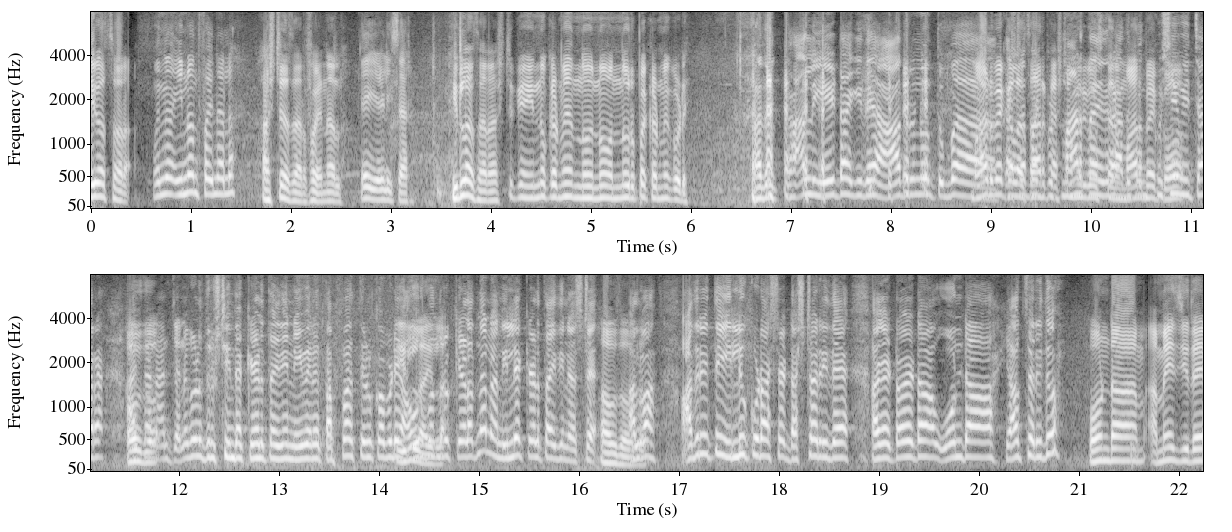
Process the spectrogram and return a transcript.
ಐವತ್ತು ಸಾವಿರ. ಇನ್ನೊಂದು ಫೈನಲ್ ಅಷ್ಟೇ ಸರ್ ಫೈನಲ್ ಏ ಹೇಳಿ ಸರ್. ಇಲ್ಲ ಸರ್ ಅಷ್ಟಕ್ಕೆ ಇನ್ನೂ ಕಡಿಮೆ ನೂರು ರೂಪಾಯಿ ಕಡಿಮೆ ಕೊಡಿ. ಅದ್ರ ಕಾಲು ಏಟ್ ಆಗಿದೆ ಆದ್ರೂ ತುಂಬಾ ಮಾಡ್ಬೇಕಲ್ಲ ಸರ್ ಕಷ್ಟಪಟ್ಟು ಮಾಡ್ತಾ customer ಗೋಸ್ಕರ ಅದಕ್ಕೊಂದು ಮಾಡ್ಬೇಕು. ಖುಷಿ ವಿಚಾರ. ಹೌದು. ನಾನು ಜನಗಳ ದೃಷ್ಟಿಯಿಂದ ಕೇಳ್ತಾ ಇದ್ದೀನಿ. ನೀವೇನು ತಪ್ಪಾಗಿ ತಿಳ್ಕೊಬೇಡಿ. ಅವ್ರು ಬಂದ್ರು ಕೇಳೋದ್ನ ನಾನು ಇಲ್ಲೇ ಕೇಳ್ತಾ ಇದ್ದೀನಿ ಅಷ್ಟೇ. ಹೌದು, ಹೌದು. ಅಲ್ವಾ? ಅದೇ ರೀತಿ ಇಲ್ಲೂ ಕೂಡ ಅಷ್ಟೇ ಡಸ್ಟರ್ ಇದೆ. ಹಾಗೆ ಟೊಯೋಟಾ ಹೋಂಡಾ ಯಾವ್ದು ಸರ್ ಇದು? ಹೋಂಡಾ ಅಮೇಜ್ ಇದೆ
